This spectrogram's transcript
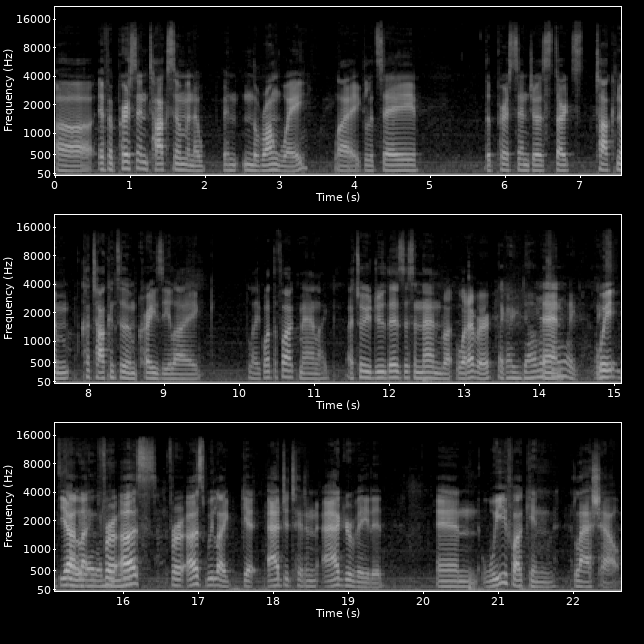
uh, if a person talks to them in a in, in the wrong way, like let's say the person just starts talking to them, talking to them crazy, like like what the fuck, man? Like I told you to do this, this, and then whatever. Like, are you dumb or something? Like, like we yeah, that, like, for us, for us, we like get agitated and aggravated, and we fucking lash out.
